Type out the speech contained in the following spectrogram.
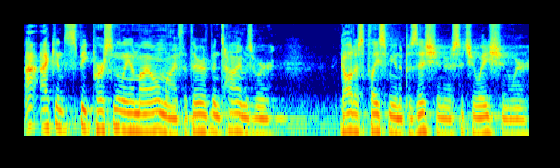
I, I can speak personally in my own life that there have been times where God has placed me in a position or a situation where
